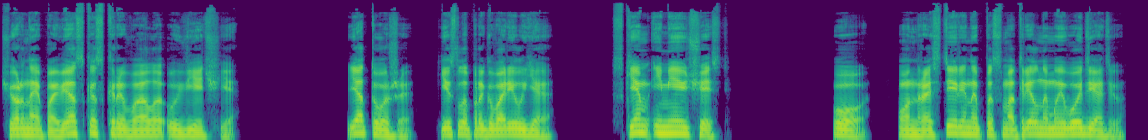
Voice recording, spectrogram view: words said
черная повязка скрывала увечье. «Я тоже», — кисло проговорил я. С кем имею честь?» «О», — он растерянно посмотрел на моего дядю.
